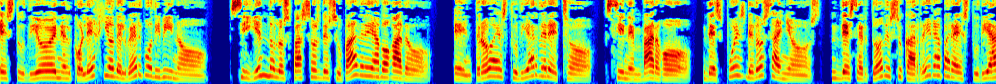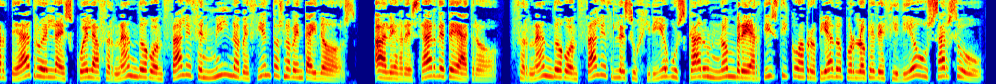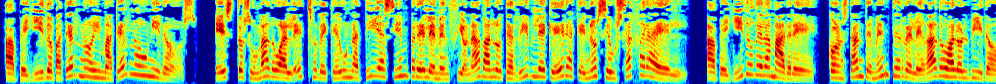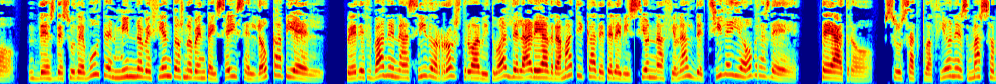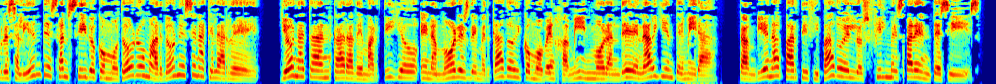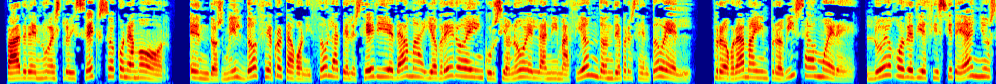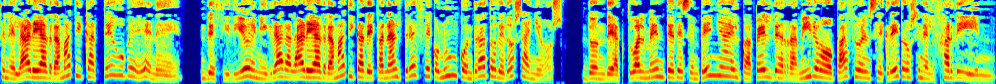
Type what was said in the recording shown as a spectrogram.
Estudió en el Colegio del Verbo Divino, siguiendo los pasos de su padre abogado. Entró a estudiar Derecho. Sin embargo, después de dos años, desertó de su carrera para estudiar teatro en la Escuela Fernando González en 1992. Al egresar de teatro, Fernando González le sugirió buscar un nombre artístico apropiado por lo que decidió usar su apellido paterno y materno unidos. Esto sumado al hecho de que una tía siempre le mencionaba lo terrible que era que no se usara el apellido de la madre, constantemente relegado al olvido. Desde su debut en 1996 en Loca Piel, Pérez Banen ha sido rostro habitual del área dramática de Televisión Nacional de Chile y obras de teatro. Sus actuaciones más sobresalientes han sido como Toro Mardones en Aquelarre, Jonathan Cara de Martillo en Amores de Mercado y como Benjamín Morandé en Alguien te mira. También ha participado en los filmes paréntesis, Padre Nuestro y Sexo con Amor. En 2012 protagonizó la teleserie Dama y Obrero e incursionó en la animación donde presentó el programa Improvisa o Muere. Luego de 17 años en el área dramática TVN, decidió emigrar al área dramática de Canal 13 con un contrato de dos años, donde actualmente desempeña el papel de Ramiro Opazo en Secretos en el Jardín.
